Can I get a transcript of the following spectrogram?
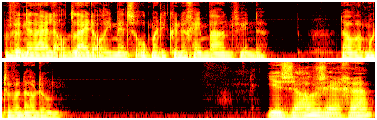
we leiden, leiden al die mensen op, maar die kunnen geen baan vinden. Nou, wat moeten we nou doen? Je zou zeggen,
